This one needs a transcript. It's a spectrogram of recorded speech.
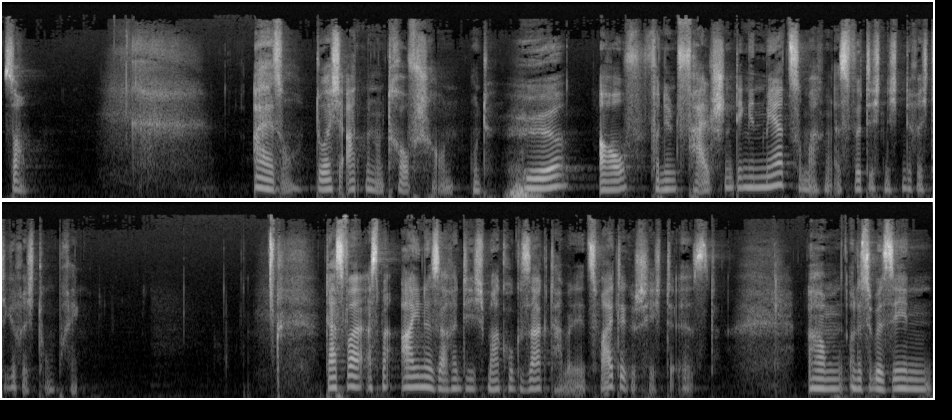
So. Also, durchatmen und draufschauen und hör auf, von den falschen Dingen mehr zu machen. Es wird dich nicht in die richtige Richtung bringen. Das war erstmal eine Sache, die ich Marco gesagt habe. Die zweite Geschichte ist, ähm, und das übersehen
